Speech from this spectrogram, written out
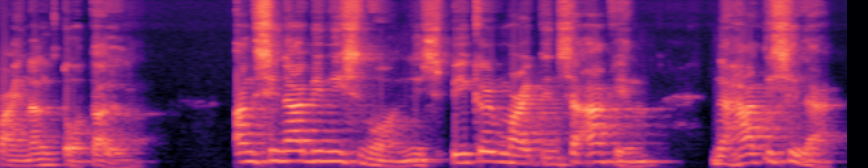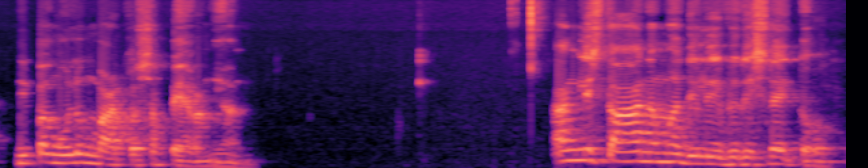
final total. Ang sinabi mismo ni Speaker Martin sa akin na hati sila ni Pangulong Marcos sa perang yon. Ang listahan ng mga deliveries na ito,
